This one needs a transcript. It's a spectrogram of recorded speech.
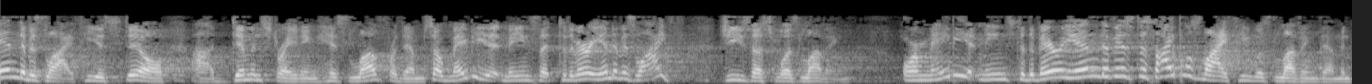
end of his life, he is still uh, demonstrating his love for them. So maybe it means that to the very end of his life, Jesus was loving. Or maybe it means to the very end of his disciples' life, he was loving them. And,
